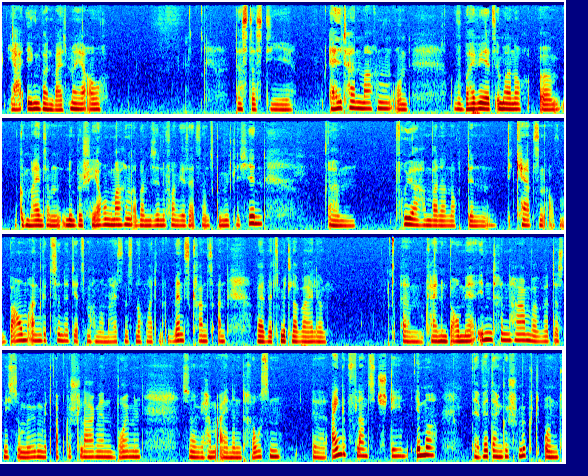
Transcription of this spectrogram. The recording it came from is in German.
ja, irgendwann weiß man ja auch, dass das die Eltern machen und wobei wir jetzt immer noch ähm, gemeinsam eine Bescherung machen, aber im Sinne von wir setzen uns gemütlich hin ähm, früher haben wir dann noch den, die Kerzen auf dem Baum angezündet. Jetzt machen wir meistens nochmal den Adventskranz an, weil wir jetzt mittlerweile ähm, keinen Baum mehr innen drin haben, weil wir das nicht so mögen mit abgeschlagenen Bäumen, sondern wir haben einen draußen äh, eingepflanzt stehen, immer. Der wird dann geschmückt und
